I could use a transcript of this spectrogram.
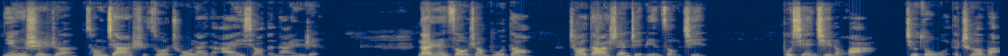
凝视着从驾驶座出来的矮小的男人。男人走上步道，朝大山这边走近。不嫌弃的话，就坐我的车吧。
